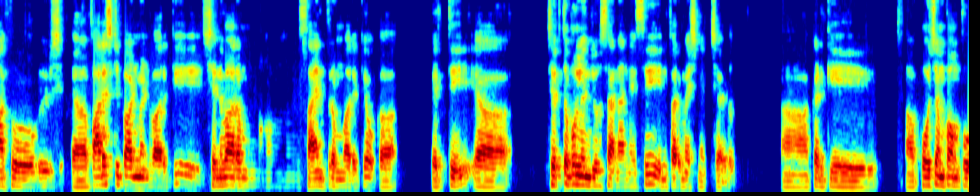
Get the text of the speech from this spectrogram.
మాకు ఫారెస్ట్ డిపార్ట్మెంట్ వారికి శనివారం సాయంత్రం వరకు ఒక వ్యక్తి చిరుతపుల్ని చూశాననేసి ఇన్ఫర్మేషన్ ఇచ్చాడు. అక్కడికి పోచంపంపు పోచం పంపు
